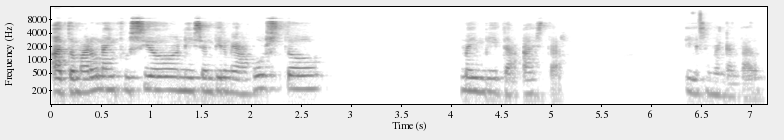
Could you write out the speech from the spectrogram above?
a tomar una infusión y sentirme a gusto, me invita a estar. Y eso me ha encantado.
